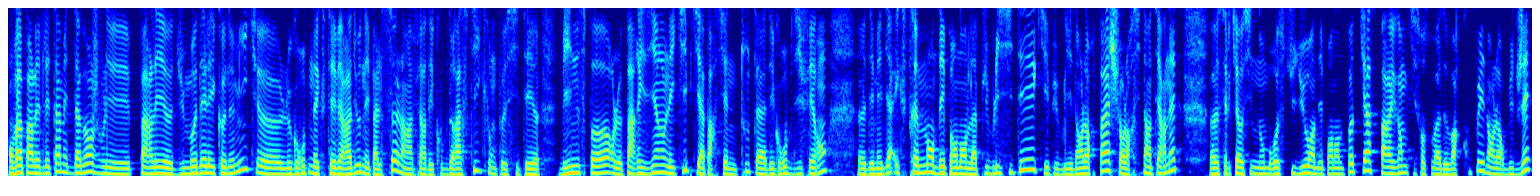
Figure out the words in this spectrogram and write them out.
On va parler de l'État, mais d'abord, je voulais parler euh, du modèle économique. Euh, le groupe Next TV Radio n'est pas le seul hein, à faire des coupes drastiques. On peut citer Beansport, Le Parisien, l'équipe, qui appartiennent toutes à des groupes différents, des médias extrêmement dépendants de la publicité, qui est publiée dans leur page, sur leur site internet. C'est le cas aussi de nombreux studios indépendants de podcasts, par exemple, qui se retrouvent à devoir couper dans leur budget.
